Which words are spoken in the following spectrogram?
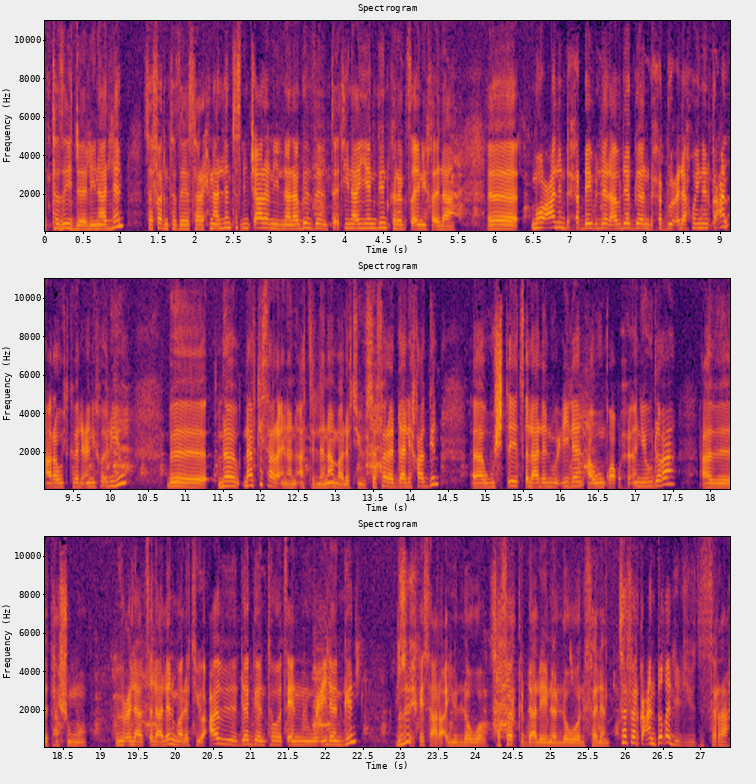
እንተዘይደሊናለን ሰፈር እንተዘይሰሪሕናለን ንጫረን ኢልና ናብ ገንዘብ እንተእቲናየን ግን ክረግፀን ይኽእላ መውዓል እንድሕር ደይብለን ኣብ ደገ እንድሕር ድውዕላ ኮይነን ከዓን ኣራዊት ክበልዐን ይኽእል እዩ ናብ ኪሳራ ኢና ንኣት ኣለና ማለት እዩ ሰፈር ኣዳሊኻ ግን ኣብ ውሽጢ ፅላለን ውዒለን ኣብኡ እንቋቑሑአን የውድቓ ኣብ ታሽሞ ይውዕላ ኣብ ፅላለን ማለት እዩ ኣብ ደገ እንተወፅአን ውዒለን ግን ብዙሕ ኪሳራ እዩ ኣለዎ ሰፈር ክዳለየን ኣለዎ ልፈለም ሰፈር ከዓን ብቐሊል እዩ ዝስራሕ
